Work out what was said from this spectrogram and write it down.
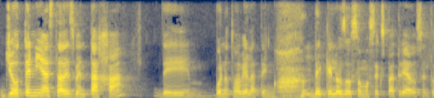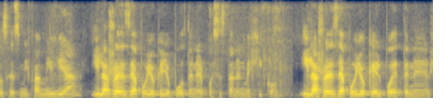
yo tenía esta desventaja de, bueno, todavía la tengo, de que los dos somos expatriados, entonces mi familia y las redes de apoyo que yo puedo tener pues están en México. Y las redes de apoyo que él puede tener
